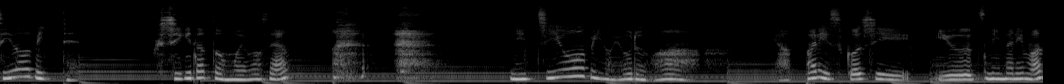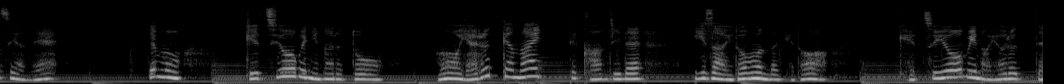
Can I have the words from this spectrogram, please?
月曜日って不思議だと思いません？日曜日の夜はやっぱり少し憂鬱になりますよね。でも月曜日になるともうやるっきゃないって感じでいざ挑むんだけど月曜日の夜って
